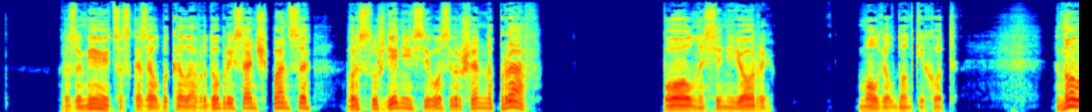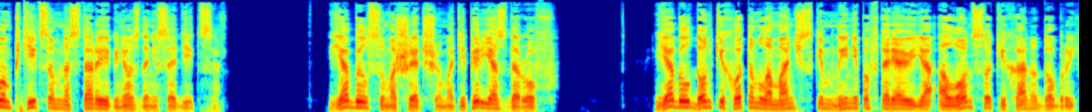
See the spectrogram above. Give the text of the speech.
— Разумеется, — сказал бакалавр, — добрый Санч Панса в рассуждении сего совершенно прав. — Полно, сеньоры, — молвил Дон Кихот. — Новым птицам на старые гнезда не садиться. Я был сумасшедшим, а теперь я здоров. Я был Дон Кихотом Ломанческим, ныне, повторяю, я Алонсо Кихано Добрый.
